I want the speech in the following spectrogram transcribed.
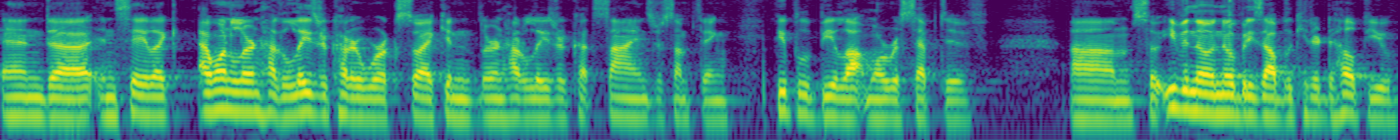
and, uh, and say like, I want to learn how the laser cutter works so I can learn how to laser cut signs or something, people will be a lot more receptive. Um, so even though nobody's obligated to help you,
